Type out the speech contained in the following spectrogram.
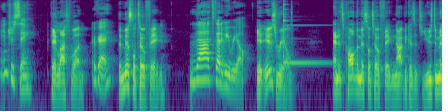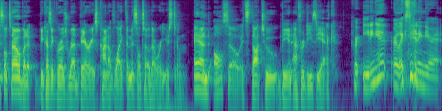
Interesting. Okay, last one. Okay. The mistletoe fig. That's got to be real. It is real. And it's called the mistletoe fig not because it's used in mistletoe, but it, because it grows red berries, kind of like the mistletoe that we're used to. And also, it's thought to be an aphrodisiac. For eating it or like standing near it?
